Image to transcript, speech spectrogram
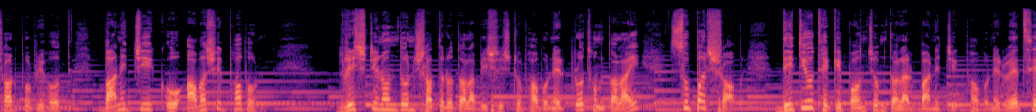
সর্ববৃহৎ বাণিজ্যিক ও আবাসিক ভবন। দৃষ্টিনন্দন সতেরো তলা বিশিষ্ট ভবনের প্রথম তলায় সুপার শপ, দ্বিতীয় থেকে পঞ্চম তলার বাণিজ্যিক ভবনে রয়েছে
